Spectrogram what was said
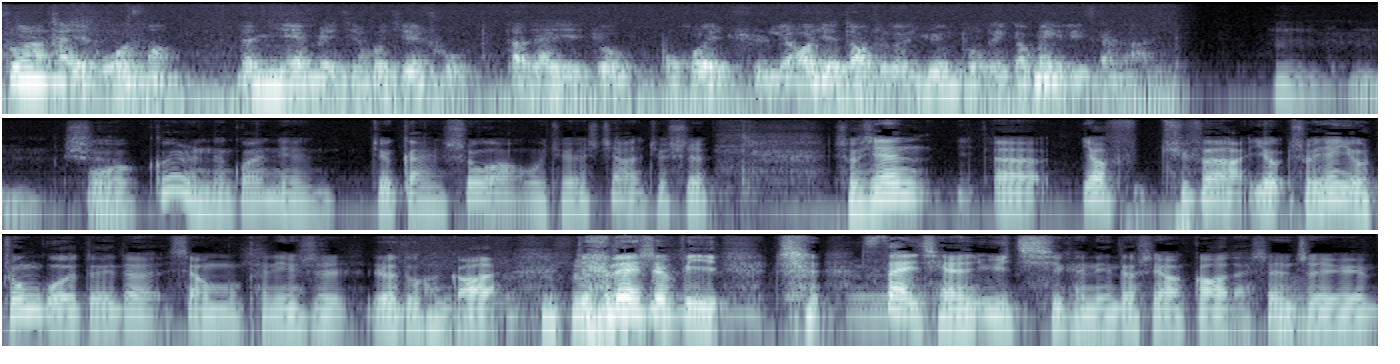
中央台也不会放，那你也没机会接触，大家也就不会去了解到这个运动的一个魅力在哪里。嗯嗯，是我个人的观点就感受啊，我觉得是这样，就是。首先，呃，要区分啊，有首先有中国队的项目肯定是热度很高的，绝对是比赛前预期肯定都是要高的，甚至于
